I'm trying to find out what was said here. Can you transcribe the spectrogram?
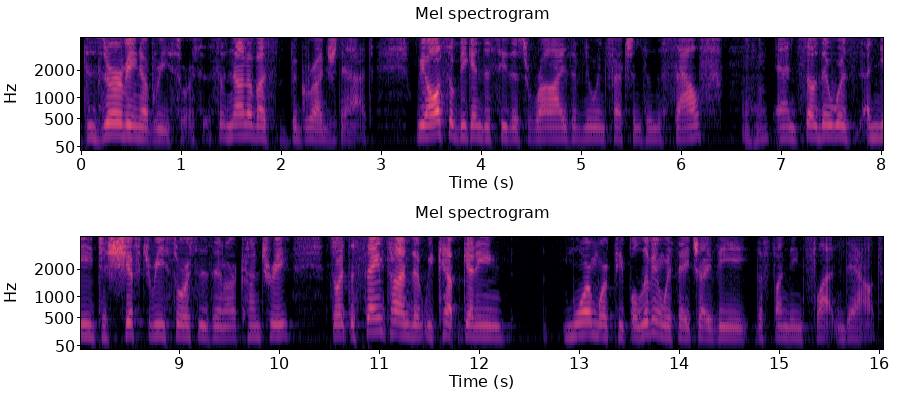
deserving of resources. So none of us begrudge that. We also begin to see this rise of new infections in the South. Mm -hmm. And so there was a need to shift resources in our country. So at the same time that we kept getting more and more people living with HIV, the funding flattened out.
